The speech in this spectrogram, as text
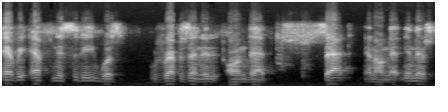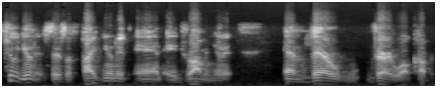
every ethnicity was represented on that set and on that. And there's two units. There's a fight unit and a drama unit, and they're very well covered.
